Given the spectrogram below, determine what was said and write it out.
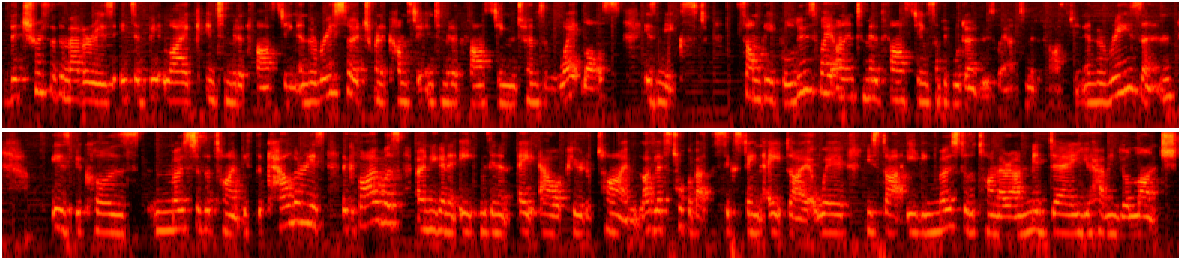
the truth of the matter is, it's a bit like intermittent fasting. And the research when it comes to intermittent fasting in terms of weight loss is mixed some people lose weight on intermittent fasting, some people don't lose weight on intermittent fasting. And the reason is because most of the time, if the calories, like if I was only going to eat within an eight hour period of time, like let's talk about the 16 8 diet, where you start eating most of the time around midday, you're having your lunch,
